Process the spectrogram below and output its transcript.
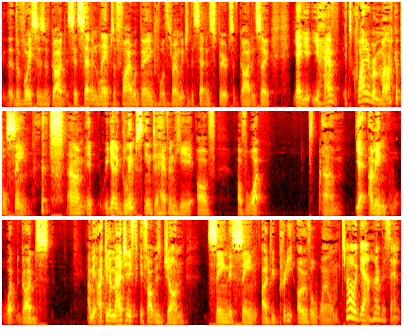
the, the, voices of God. It says seven lamps of fire were burning before the throne, which are the seven spirits of God. And so, yeah, you, you have it's quite a remarkable scene. um, it we get a glimpse into heaven here of of what, um, yeah, I mean what God's I mean, I can imagine if, if I was John seeing this scene, I'd be pretty overwhelmed. Oh yeah, hundred percent.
